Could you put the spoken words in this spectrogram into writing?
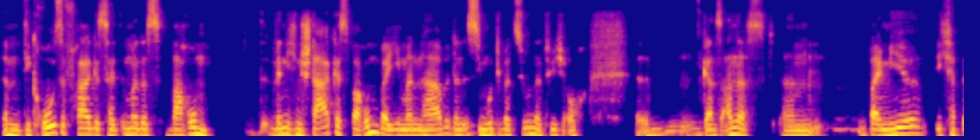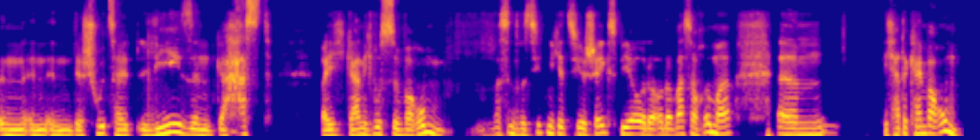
Ähm, die große Frage ist halt immer das Warum. Wenn ich ein starkes Warum bei jemandem habe, dann ist die Motivation natürlich auch ähm, ganz anders. Ähm, mhm. Bei mir, ich habe in, in, in der Schulzeit Lesen gehasst weil ich gar nicht wusste, warum. Was interessiert mich jetzt hier Shakespeare oder, oder was auch immer? Ähm, ich hatte kein Warum.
